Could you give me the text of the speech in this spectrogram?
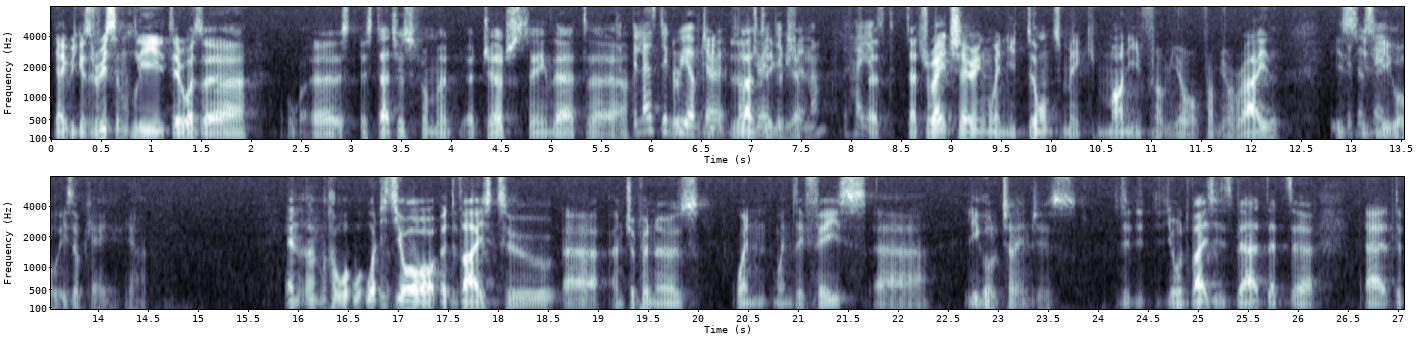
Yeah, because recently there was a, a, a status from a, a, judge saying that uh, the, the, last degree of, the, the last degree, yeah. huh? the highest. That, that ride sharing when you don't make money from your from your ride is okay. is legal, is okay. Yeah. And um, what is your advice to uh, entrepreneurs when when they face uh, legal challenges? The, your advice is that that uh, the,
